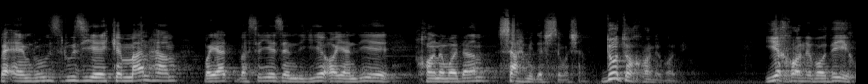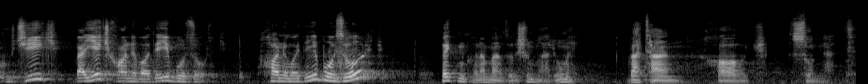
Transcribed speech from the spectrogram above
و امروز روزیه که من هم باید واسه زندگی آینده خانوادم سهمی داشته باشم. دو تا خانواده. یه خانواده کوچیک و یک خانواده بزرگ. خانواده بزرگ؟ فکر می‌کنم منظورشون معلومه. وطن، خاک، سنت.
